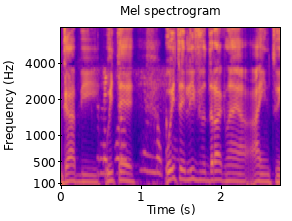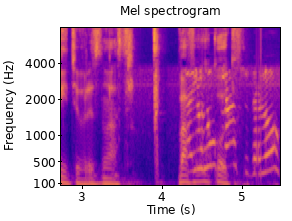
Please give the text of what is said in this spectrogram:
Gabi, Să ne uite, curățim lucrurile. uite, Liviu Dragnea a intuit ce vreți dumneavoastră. V-a Dar eu făcut nu-mi cod. place deloc,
